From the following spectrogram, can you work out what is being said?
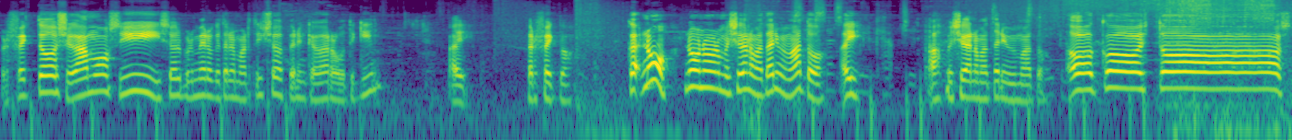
Perfecto, llegamos. Sí, soy el primero que trae el martillo. Esperen que agarre botiquín. Ahí, perfecto. ¡No! No, no, no, me llegan a matar y me mato. Ahí, Ah, me llegan a matar y me mato. ¡Oh, costos!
